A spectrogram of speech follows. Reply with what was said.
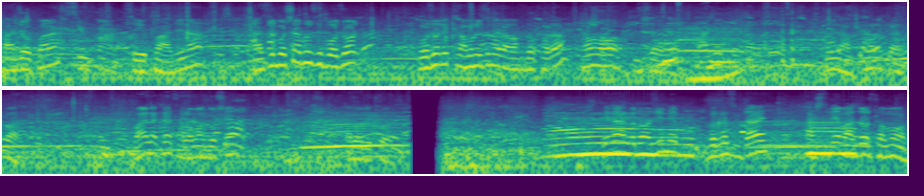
55 35 35 ина. Аз боша рӯзи бозор бозори камрӯз меравам дохара. Ҳо, иншоаллоҳ. Ина, Моли Карпат. Майла кат саломат бошед. Қарори кор. Ина гножини биғиз бидай 8000 сомон.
